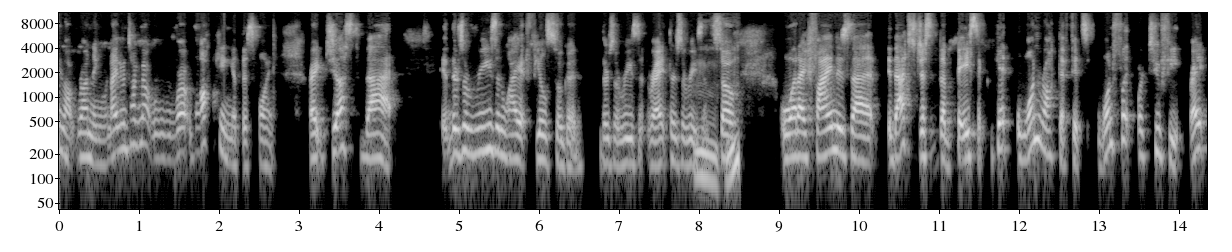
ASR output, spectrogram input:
about running. We're not even talking about r- walking at this point right? Just that. There's a reason why it feels so good. There's a reason right? There's a reason. Mm-hmm. so what i find is that that's just the basic get one rock that fits one foot or two feet right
